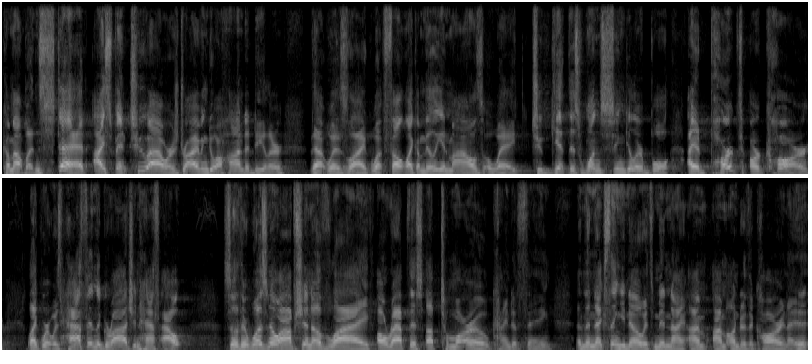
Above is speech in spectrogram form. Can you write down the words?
come out. But instead, I spent two hours driving to a Honda dealer that was like what felt like a million miles away to get this one singular bolt. I had parked our car like where it was half in the garage and half out. So there was no option of like, I'll wrap this up tomorrow kind of thing. And the next thing you know, it's midnight. I'm, I'm under the car and I,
